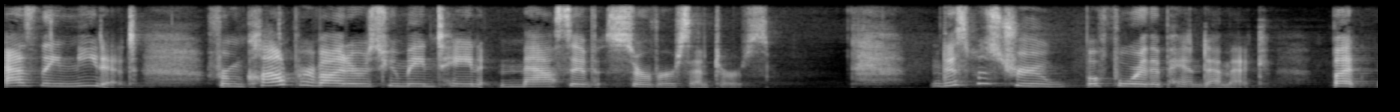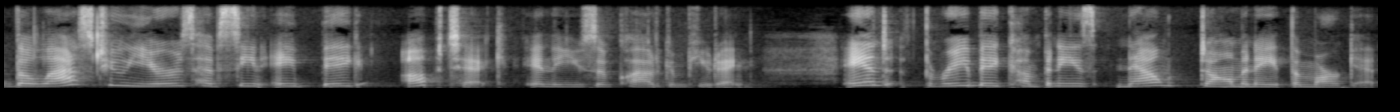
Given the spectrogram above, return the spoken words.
as they need it from cloud providers who maintain massive server centers. This was true before the pandemic, but the last two years have seen a big uptick in the use of cloud computing. And three big companies now dominate the market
